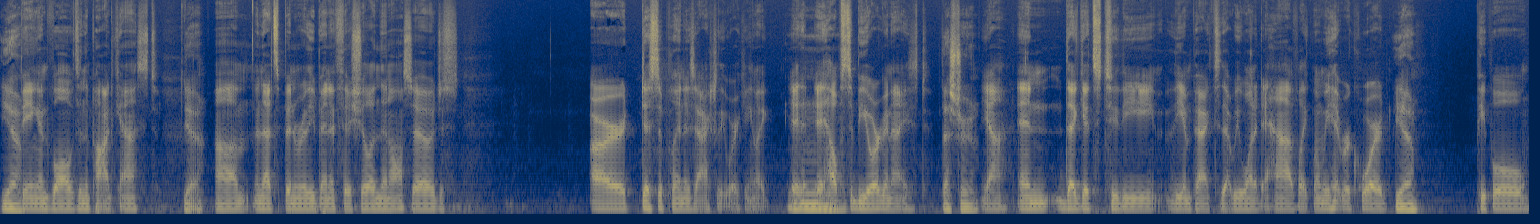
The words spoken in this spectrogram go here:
yeah, being involved in the podcast. yeah, Um, and that's been really beneficial. And then also just our discipline is actually working. Like it, it helps to be organized. that's true. Yeah. And that gets to the, the impact that we wanted to have. Like when we hit record, Yeah, people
